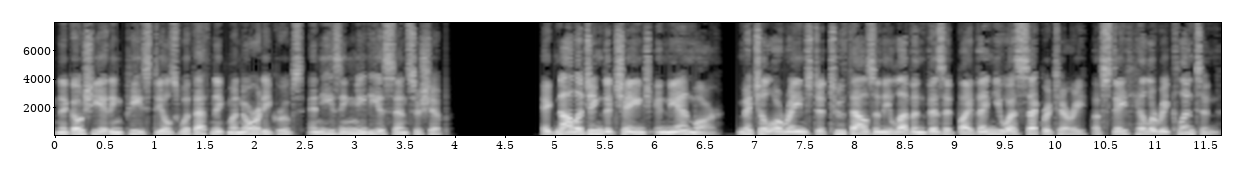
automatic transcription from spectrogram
negotiating peace deals with ethnic minority groups, and easing media censorship. Acknowledging the change in Myanmar, Mitchell arranged a 2011 visit by then U.S. Secretary of State Hillary Clinton.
